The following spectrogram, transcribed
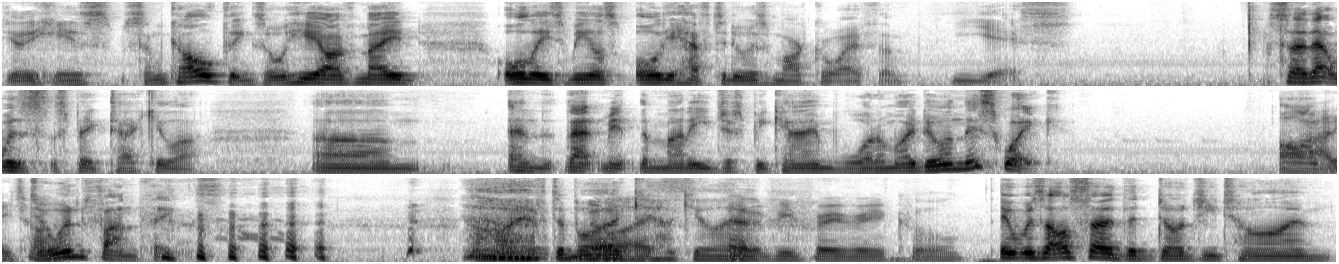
you know, here's some cold things. Or here I've made all these meals. All you have to do is microwave them. Yes. So that was spectacular. Um, and that meant the money just became, what am I doing this week? I'm Party time. doing fun things. oh, I have to buy Nice. a calculator. That would be very very cool. it was also the dodgy time.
